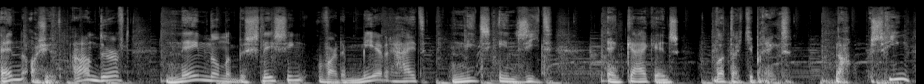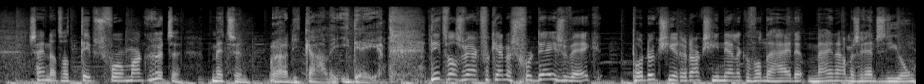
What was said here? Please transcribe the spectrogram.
En als je het aandurft, neem dan een beslissing waar de meerderheid niets in ziet. En kijk eens wat dat je brengt. Nou, misschien zijn dat wat tips voor Mark Rutte met zijn radicale ideeën. Dit was Werkverkenners voor deze week. Productie en redactie Nelleke van der Heijden. Mijn naam is Rens de Jong.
